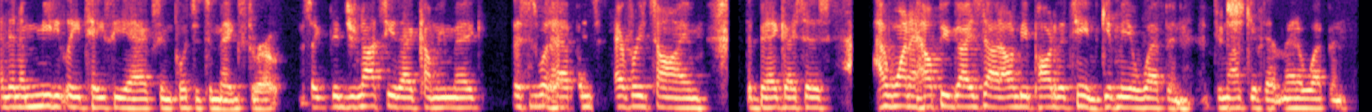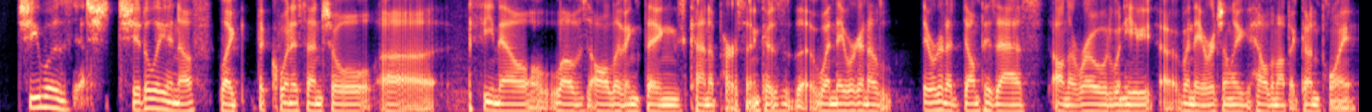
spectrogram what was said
and then immediately takes the axe and puts it to Meg's throat. It's like, did you not see that coming, Meg? This is what happens every time the bad guy says, I want to help you guys out. I want to be part of the team. Give me a weapon. Do not give that man a weapon. She was Yeah. sh- shittily enough like the quintessential uh, female loves all living things kind of person because the, when they were gonna they were gonna dump his ass on the road when he uh, when they originally held him up at gunpoint.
